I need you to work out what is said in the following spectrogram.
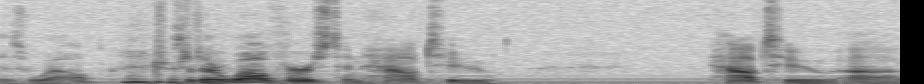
as well. So they're well versed in how to, how to, uh, uh,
